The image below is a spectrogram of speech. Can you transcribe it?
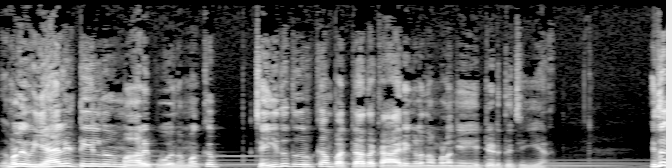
നമ്മൾ റിയാലിറ്റിയിൽ നിന്ന് മാറിപ്പോവുക. നമുക്ക് ചെയ്തു തീർക്കാൻ പറ്റാത്ത കാര്യങ്ങൾ നമ്മളങ്ങ് ഏറ്റെടുത്ത് ചെയ്യുകയാണ്. ഇത്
